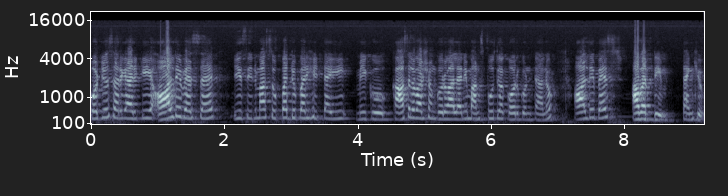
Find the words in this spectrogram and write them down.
Producer గారికి ఆల్ ది బెస్ట్ సార్ ఈ సినిమా సూపర్ డూపర్ హిట్ అయ్యి మీకు కాసుల వర్షం కురవాలని మనస్ఫూర్తిగా కోరుకుంటున్నాను. All the best our team thank you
